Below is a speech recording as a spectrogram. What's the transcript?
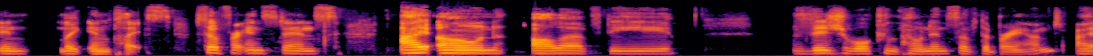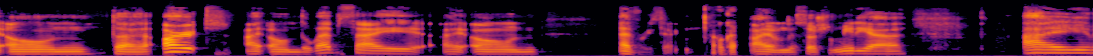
in like in place. So for instance, I own all of the visual components of the brand. I own the art, I own the website, I own everything. Okay. I own the social media. I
